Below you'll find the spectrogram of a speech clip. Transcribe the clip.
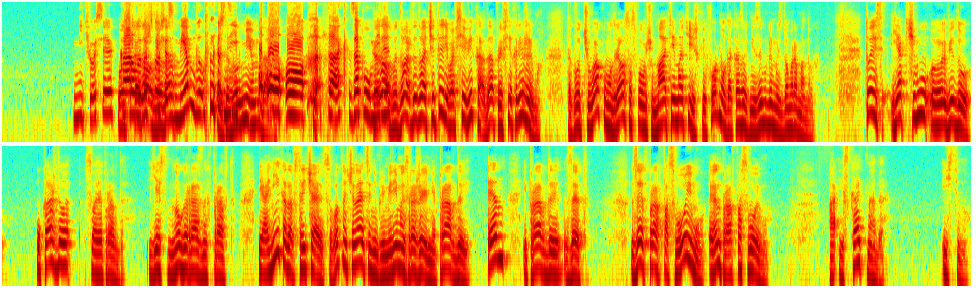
Ничего себе. Вот Карл, это что, бы, сейчас да? мем был? Подожди. Это был мем, да. О-о-о. Так, запомнили. Казалось бы, дважды два – четыре во все века, да, при всех режимах. Так вот, чувак умудрялся с помощью математических формул доказывать незыблемость дома Романовых. То есть, я к чему э, веду? У каждого своя правда. Есть много разных правд. И они, когда встречаются, вот начинается непримиримое сражение правды N и правды Z – Z прав по-своему, N прав по-своему. А искать надо истину.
